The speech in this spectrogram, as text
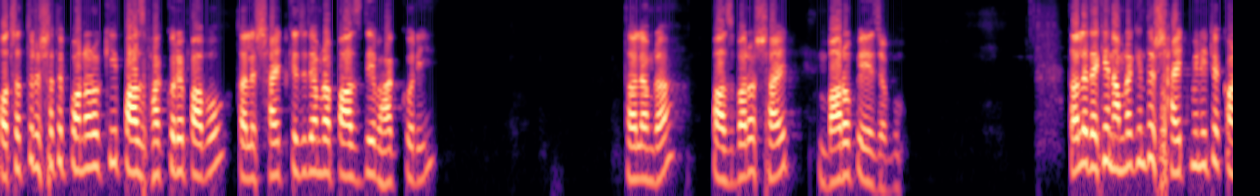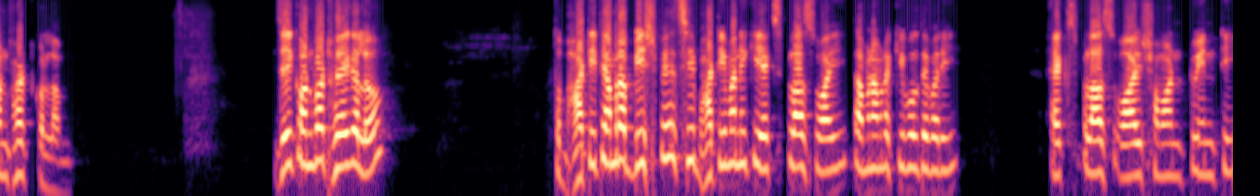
পঁচাত্তরের সাথে পনেরো কি? পাঁচ ভাগ করে পাবো। তাহলে ষাটকে যদি আমরা পাঁচ দিয়ে ভাগ করি, তাহলে আমরা পাঁচ বারো ষাট বারো পেয়ে যাব। তাহলে দেখেন আমরা কিন্তু ষাট মিনিটে কনভার্ট করলাম। যেই কনভার্ট হয়ে গেল, তো ভাটিতে আমরা বিশ পেয়েছি। ভাটি মানে কি? এক্স প্লাস ওয়াই তার মানে আমরা কি বলতে পারি? এক্স প্লাস ওয়াই সমান টোয়েন্টি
